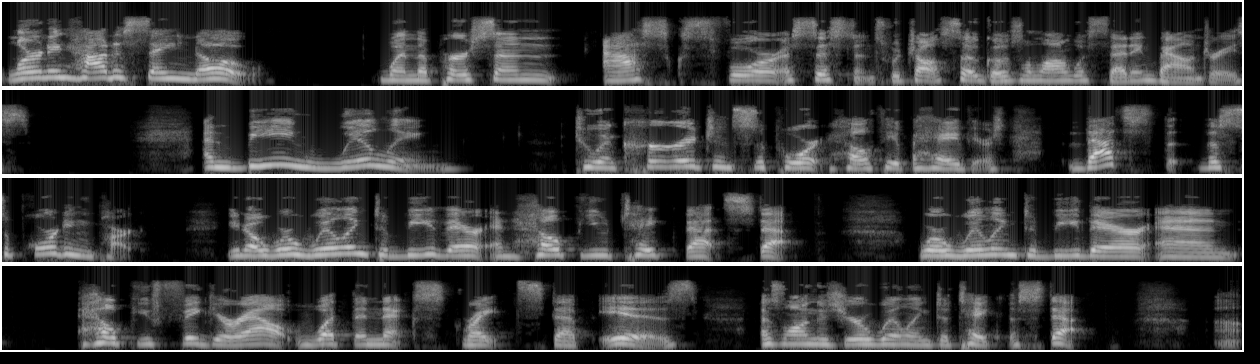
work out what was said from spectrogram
Learning how to say no when the person asks for assistance which also goes along with setting boundaries and being willing to encourage and support healthy behaviors. That's the, supporting part. You know we're willing to be there and help you take that step. We're willing to be there and help you figure out what the next right step is as long as you're willing to take the step. Uh,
